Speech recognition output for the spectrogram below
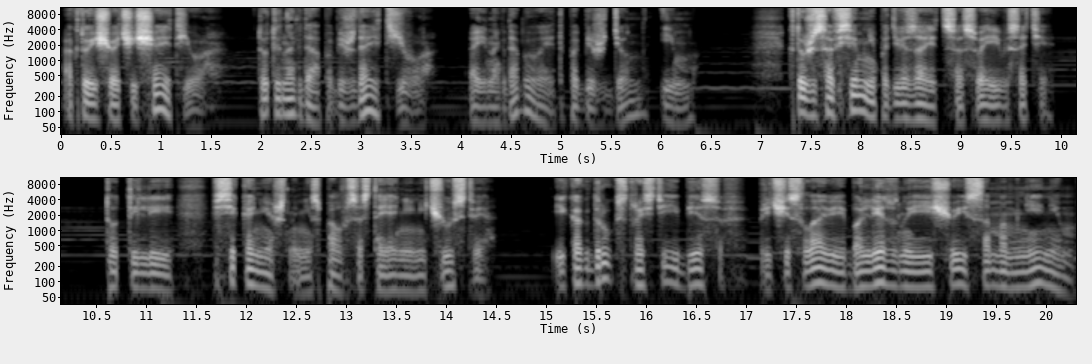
А кто еще очищает его, тот иногда побеждает его, а иногда бывает побежден им. Кто же совсем не подвязается о своей высоте, тот или все, конечно, не спал в состоянии нечувствия, и как друг страстей и бесов, при тщеславии, и еще и самомнением,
